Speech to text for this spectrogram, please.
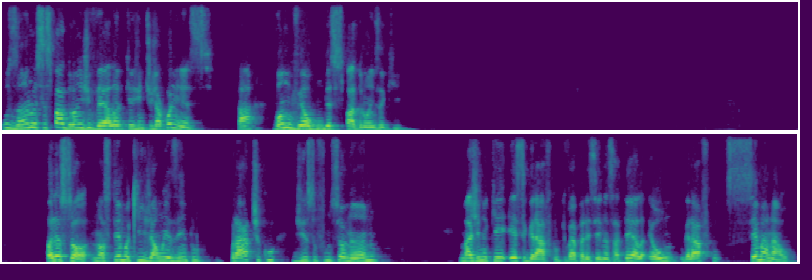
usando esses padrões de vela que a gente já conhece, tá? Vamos ver algum desses padrões aqui. Olha só, nós temos aqui já um exemplo prático disso funcionando. Imagina que esse gráfico que vai aparecer nessa tela é um gráfico semanal.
